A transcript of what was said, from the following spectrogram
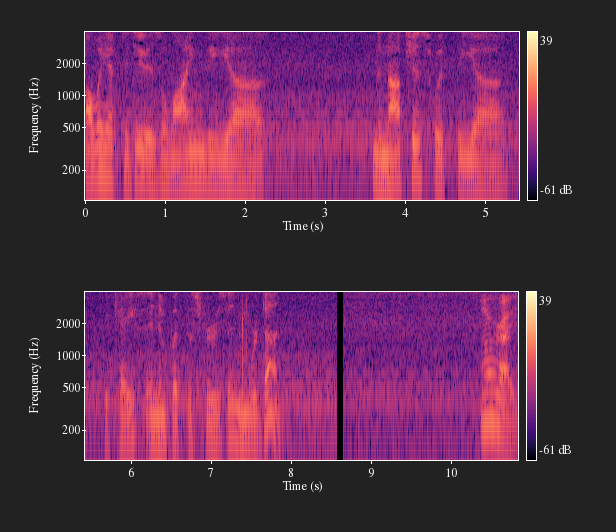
all we have to do is align the uh, the notches with the, uh, the case and then put the screws in and we're done. Alright,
